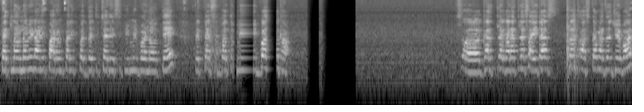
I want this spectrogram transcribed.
त्यात नवनवीन आणि पारंपरिक पद्धतीच्या रेसिपी मी बनवते. तर त्यासोबत तुम्ही बघा. घरातल्या घरातल्या साईदाच असतं माझं जेवण.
